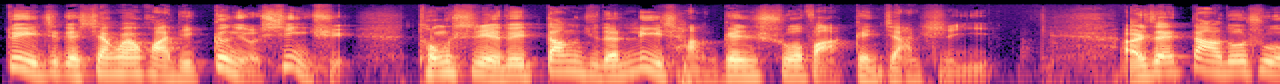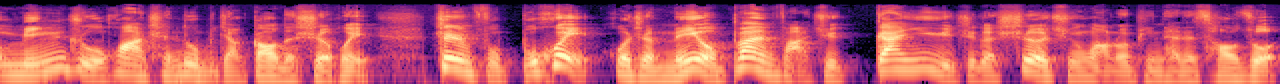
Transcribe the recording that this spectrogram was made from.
对这个相关话题更有兴趣，同时也对当局的立场跟说法更加质疑。而在大多数民主化程度比较高的社会，政府不会或者没有办法去干预这个社群网络平台的操作，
